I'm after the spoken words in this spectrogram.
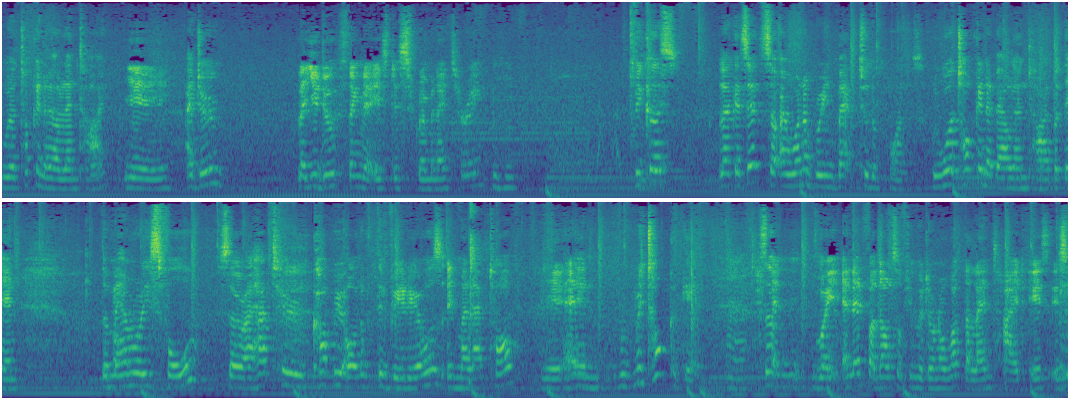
we're talking about LANTITE. yeah. I do Like you do think that it's discriminatory? Mm-hmm. because, like I said, so I want to bring back to the point. We were talking about LANTITE, but then the memory is full, so I have to copy all of the videos in my laptop. Yeah, and we- we talk again. So Wait, and then for those of you who don't know what the LANTITE is, it's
